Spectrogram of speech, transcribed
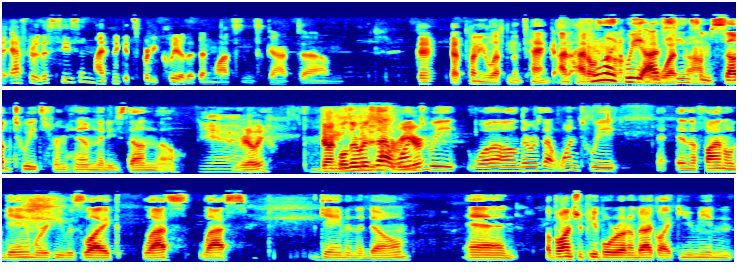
I, after this season, I think it's pretty clear that Ben Watson's got um, got, got plenty left in the tank. I, I I don't feel know like we I've what, seen um, some subtweets from him that he's done though. Yeah. Really? Done Well, there with was his that career? one tweet. Well, there was that one tweet in the final game where he was like last last game in the dome, and a bunch of people wrote him back like, "You mean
